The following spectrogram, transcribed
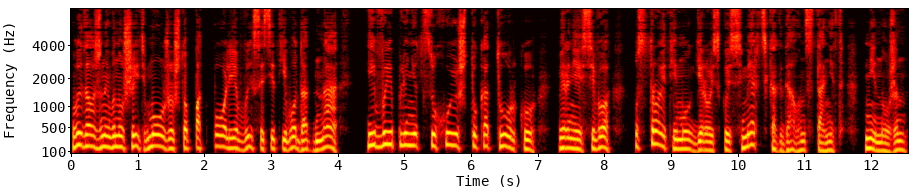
Вы должны внушить мужу, что подполье высосет его до дна и выплюнет сухую штукатурку, вернее всего, устроит ему геройскую смерть, когда он станет не нужен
